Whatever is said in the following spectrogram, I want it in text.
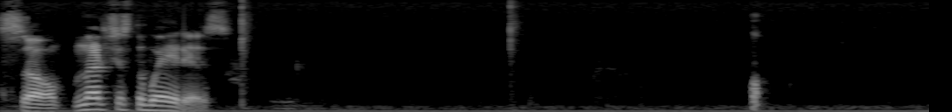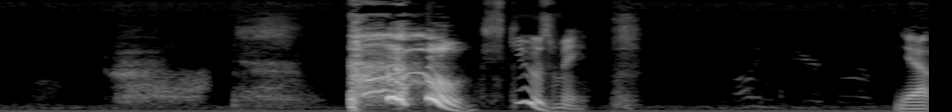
So that's just the way it is. Excuse me. Yeah.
